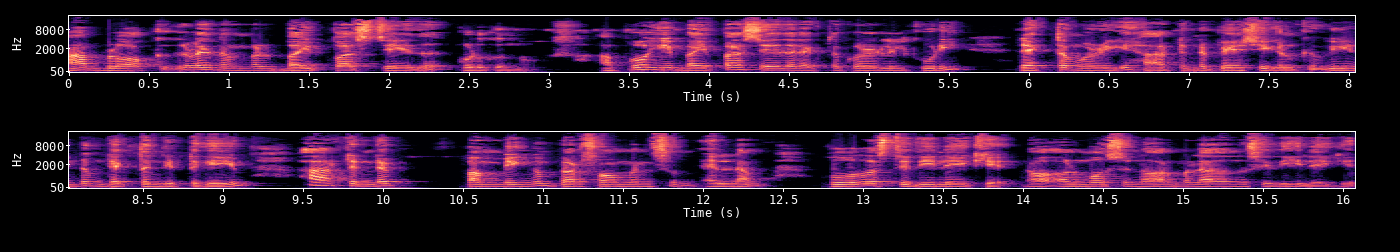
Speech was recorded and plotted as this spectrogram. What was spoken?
ആ ബ്ലോക്കുകളെ നമ്മൾ ബൈപ്പാസ് ചെയ്ത് കൊടുക്കുന്നു. അപ്പോൾ ഈ ബൈപ്പാസ് ചെയ്ത രക്തക്കുഴലിൽ കൂടി രക്തമൊഴുകി ഹാർട്ടിന്റെ പേശികൾക്ക് വീണ്ടും രക്തം കിട്ടുകയും ഹാർട്ടിന്റെ പമ്പിങ്ങും പെർഫോമൻസും എല്ലാം പൂർവസ്ഥിതിയിലേക്ക് ഓൾമോസ്റ്റ് നോർമൽ ആകുന്ന സ്ഥിതിയിലേക്ക്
